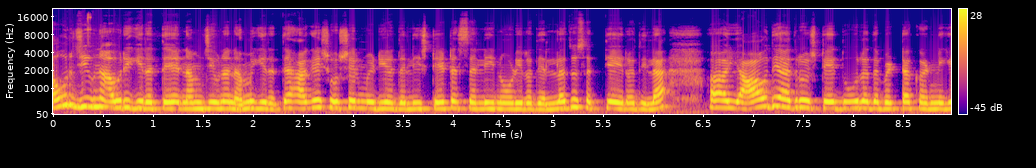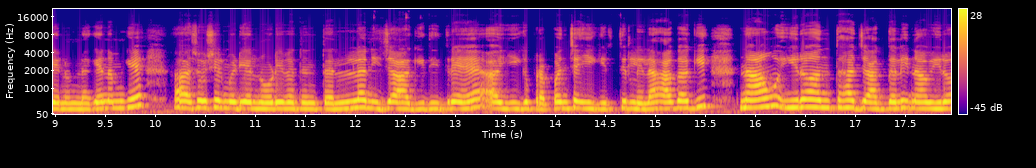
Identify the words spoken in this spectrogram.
ಅವ್ರ ಜೀವನ ಅವರಿಗಿರುತ್ತೆ ನಮ್ಮ ಜೀವನ ನಮಗಿರುತ್ತೆ. ಹಾಗೆ ಸೋಷಿಯಲ್ ಮೀಡಿಯಾದಲ್ಲಿ ಸ್ಟೇಟಸಲ್ಲಿ ನೋಡಿರೋದೆಲ್ಲದೂ ಸತ್ಯ ಇರೋದಿಲ್ಲ. ಯಾವುದೇ ಆದರೂ ಅಷ್ಟೇ ದೂರದ ಬೆಟ್ಟ ಕಣ್ಣಿಗೆ ನುಣ್ಣಗೆ ನಮಗೆ ಸೋಷಿಯಲ್ ಮೀಡಿಯಲ್ಲಿ ನೋಡಿರೋದಂತೆಲ್ಲ ನಿಜ ಆಗಿದ್ದಿದ್ರೆ ಈಗ ಪ್ರಪಂಚ ಹೀಗಿರ್ತಿರ್ಲಿಲ್ಲ ಹಾಗಾಗಿ ನಾವು ಇರೋ ಅಂತಹ ಜಾಗದಲ್ಲಿ, ನಾವು ಇರೋ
